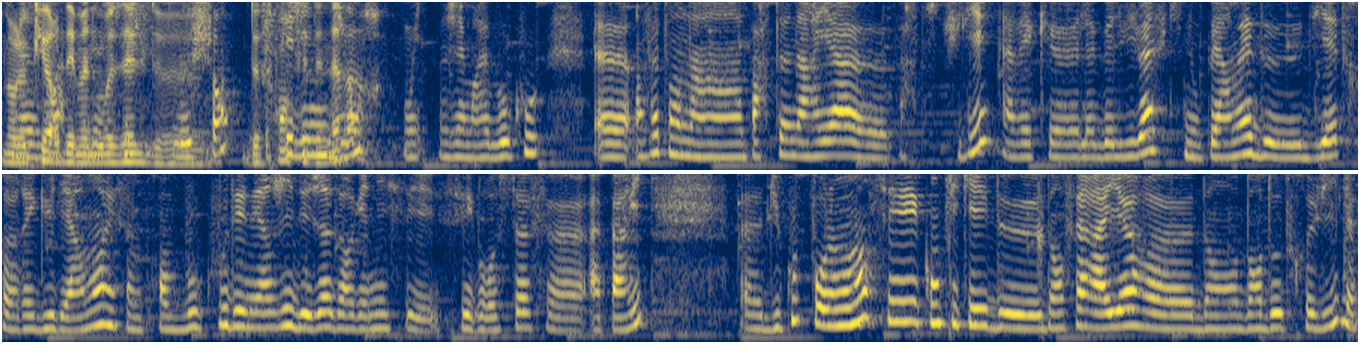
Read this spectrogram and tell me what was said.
dans le cœur des le mademoiselles de, le chant, de France et de. Navarre. Oui, j'aimerais beaucoup. Euh, en fait, on a un partenariat particulier avec la Bellevilloise qui nous permet d'y être régulièrement et ça me prend beaucoup d'énergie déjà d'organiser ces, ces gros stuff euh, à Paris. Euh, du coup, pour le moment, c'est compliqué de- d'en faire ailleurs euh, dans d'autres villes.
